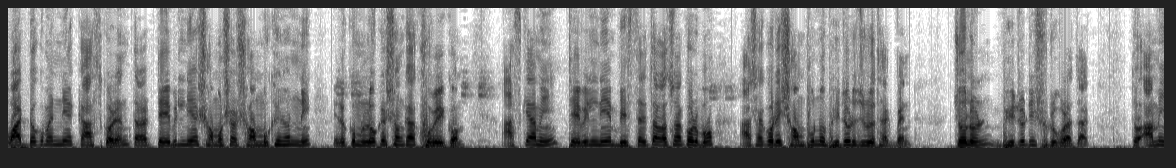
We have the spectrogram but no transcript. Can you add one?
ওয়ার্ড ডকুমেন্ট নিয়ে কাজ করেন, তারা টেবিল নিয়ে সমস্যার সম্মুখীন হননি, এরকম লোকের সংখ্যা খুবই কম। আজকে আমি টেবিল নিয়ে বিস্তারিত আলোচনা করব, আশা করি সম্পূর্ণ ভিডিওটি জুড়ে থাকবেন। চলুন ভিডিওটি শুরু করা যাক। তো আমি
